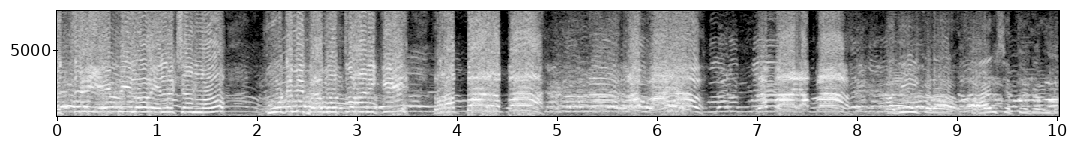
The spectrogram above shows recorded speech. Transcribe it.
వచ్చే ఏపీలో ఎలక్షన్లో కూటమి ప్రభుత్వానికి రప్ప రప్పాలు! రప్పా రప్పా అది ఇక్కడ ఫ్యాన్స్ చెప్పినటువంటి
